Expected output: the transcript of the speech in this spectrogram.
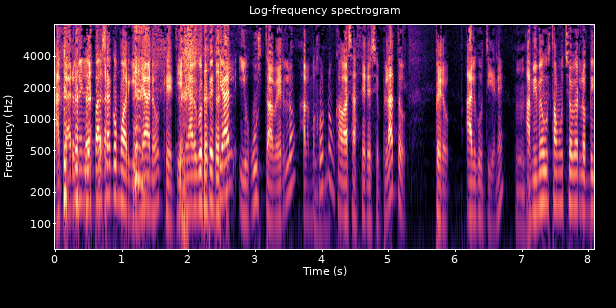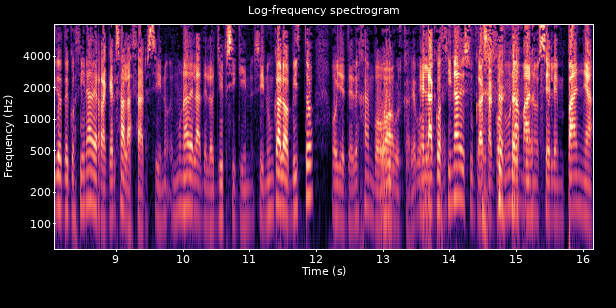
A Carmen le pasa como Arguiñano, que tiene algo especial y gusta verlo. A lo mejor nunca vas a hacer ese plato, pero algo tiene. A mí me gusta mucho ver los vídeos de cocina de Raquel Salazar, si no- una de las de los Gypsy King. Si nunca lo has visto, oye, te deja embobado. En la buscaré. cocina de su casa, con una mano, se le empaña,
